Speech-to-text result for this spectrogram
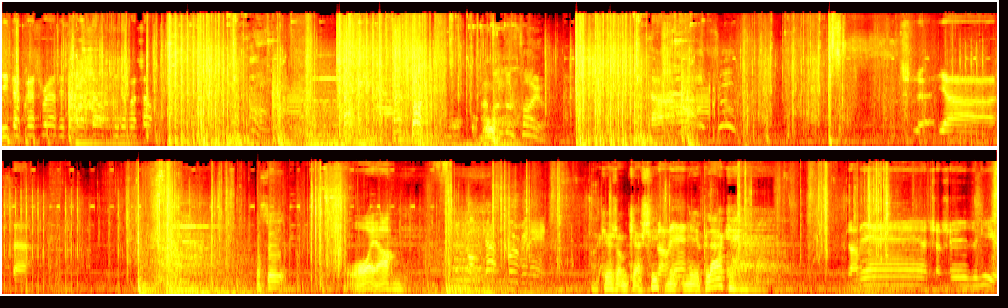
Il est après Spress, il est après South, il est après South. I'm under fire. Tu le- Il y a ça. Merci. Ouais, arme. In. Ok, je vais me cacher mes, mes plaques. Je reviens chercher du gear.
